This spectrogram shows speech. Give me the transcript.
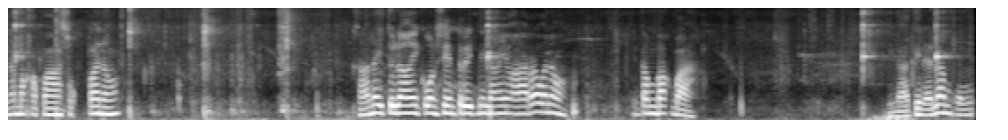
Sana makapasok pa no. Sana ito lang i-concentrate nila ngayong araw ano. Yung tambak ba? Hindi natin alam kung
